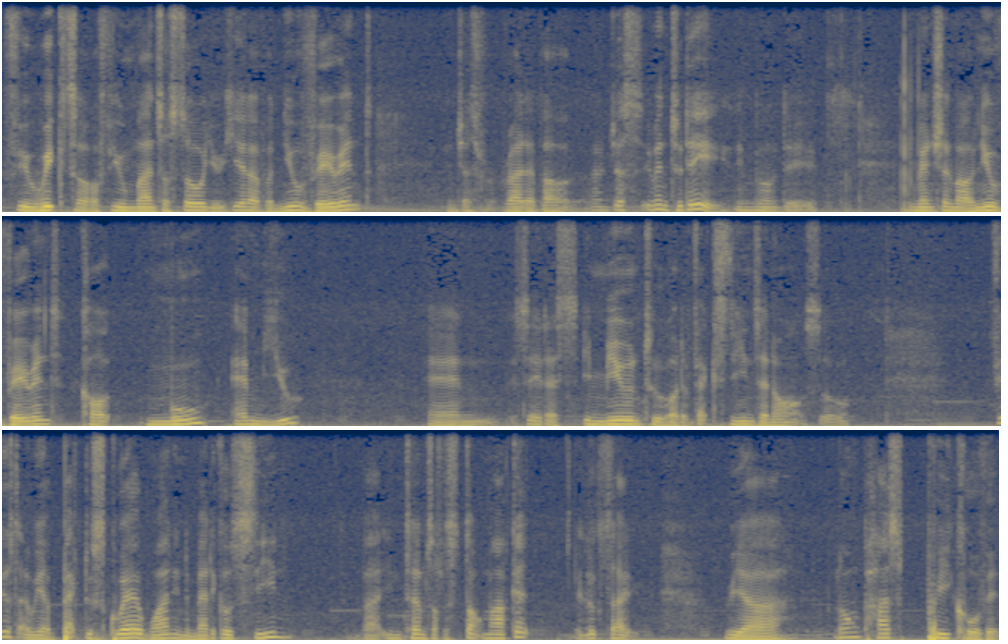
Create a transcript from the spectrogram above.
few weeks or a few months or so you hear of a new variant. And just read about just even today you know they mentioned about a new variant called mu mu and say that's immune to all the vaccines and all so feels like we are back to square one in the medical scene, but in terms of the stock market, it looks like we are long past pre-COVID,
